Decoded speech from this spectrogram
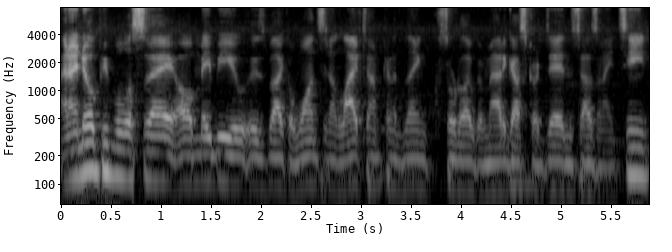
And I know people will say, oh, maybe it was like a once in a lifetime kind of thing, sort of like what Madagascar did in 2019.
